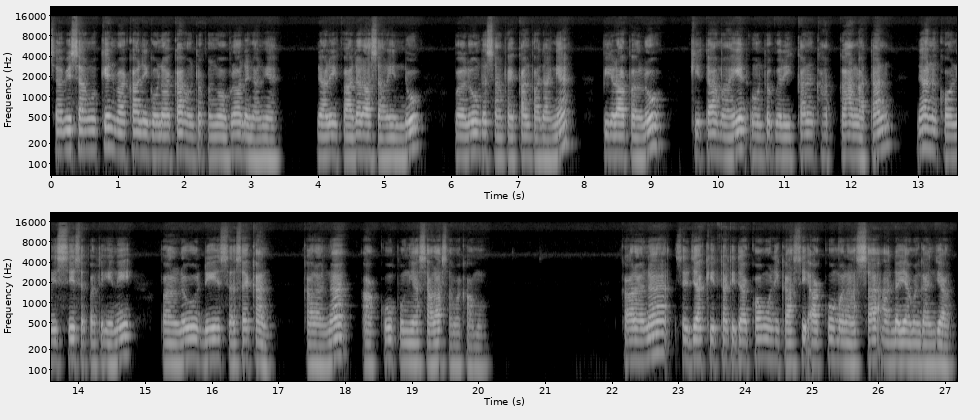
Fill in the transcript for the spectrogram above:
Sebisa mungkin bakal digunakan untuk mengobrol dengannya. Daripada rasa rindu belum tersampaikan padanya, bila perlu kita main untuk berikan kehangatan dan kondisi seperti ini perlu diselesaikan karena aku punya salah sama kamu. Karena sejak kita tidak komunikasi aku merasa ada yang mengganjal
